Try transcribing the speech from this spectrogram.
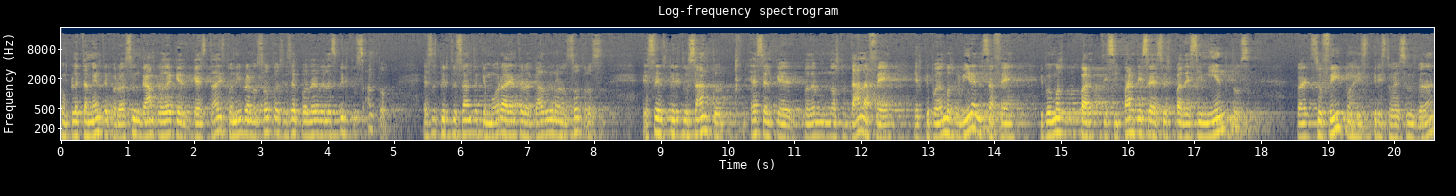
completamente, pero es un gran poder que, que está disponible a nosotros y es el poder del Espíritu Santo. Ese Espíritu Santo que mora dentro de cada uno de nosotros ese Espíritu Santo es el que nos da la fe, el que podemos vivir en esa fe y podemos participar, de sus padecimientos, para sufrir con Cristo Jesús, ¿verdad?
